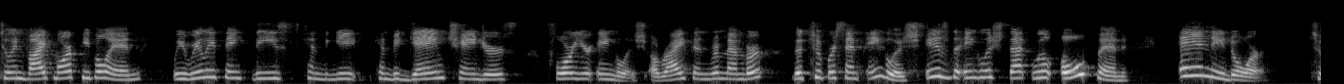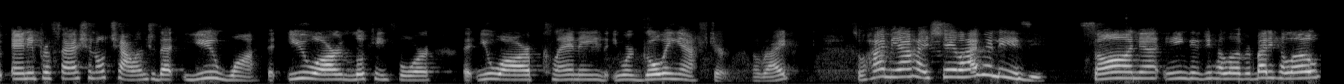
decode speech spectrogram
to invite more people in. We really think these can be can be game changers for your English, all right? And remember, the 2% English is the English that will open any door to any professional challenge that you want, that you are looking for, that you are planning, that you are going after, all right? So hi Mia, hi Sheila, hi Belize, Sonia, Ingrid, hello everybody, hello.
